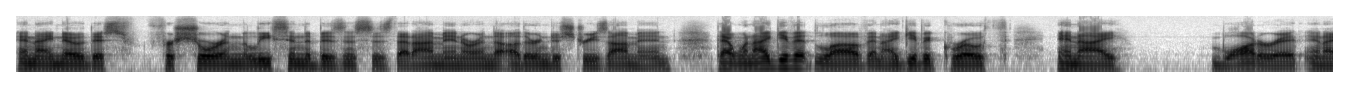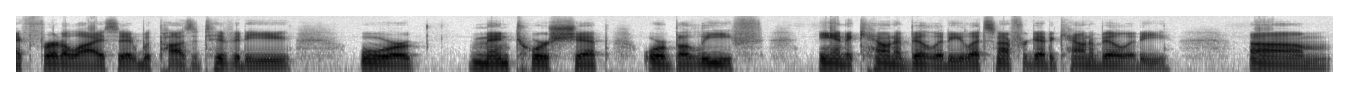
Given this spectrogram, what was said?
and I know this for sure, in the least in the businesses that I'm in or in the other industries I'm in, that when I give it love and I give it growth and I water it and I fertilize it with positivity or mentorship or belief and accountability, let's not forget accountability, um,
